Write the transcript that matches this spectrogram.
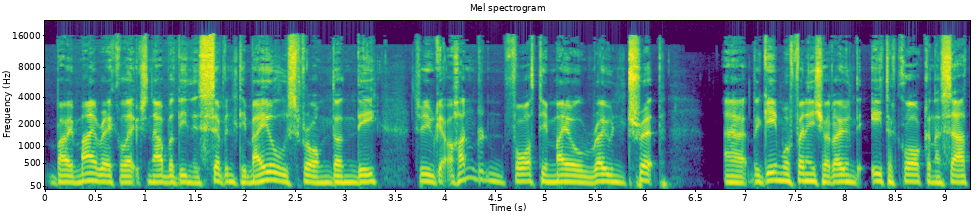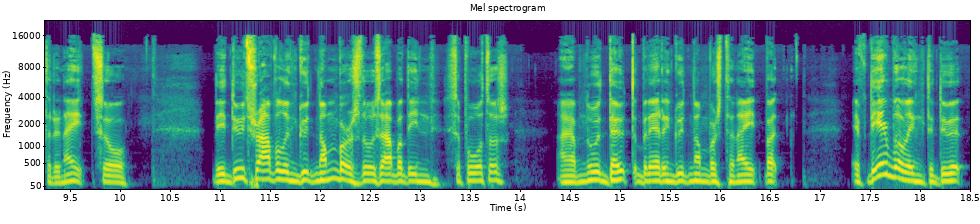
by my recollection, Aberdeen is 70 miles from Dundee. So you've got a 140 mile round trip. Uh, the game will finish around 8 o'clock on a Saturday night. So they do travel in good numbers, those Aberdeen supporters. I have no doubt that they're in good numbers tonight. But if they're willing to do it,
